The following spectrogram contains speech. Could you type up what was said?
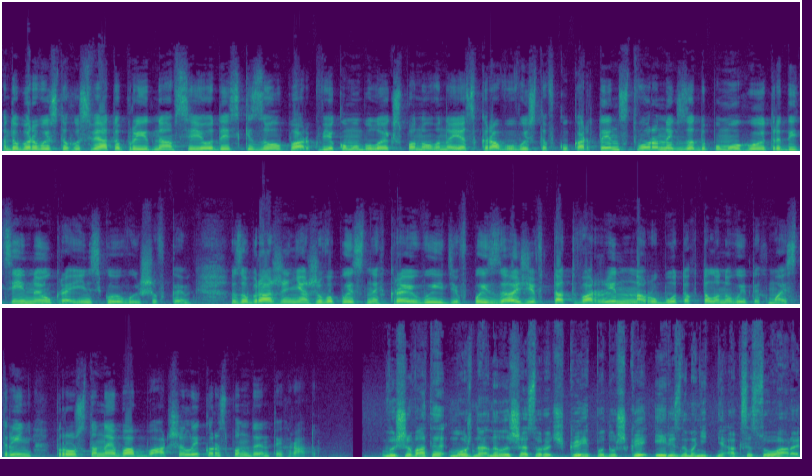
До барвистого свята приєднався і одеський зоопарк, в якому було експоновано яскраву виставку картин, створених за допомогою традиційної української вишивки. Зображення живописних краєвидів, пейзажів та тварин на роботах талановитих майстринь просто неба бачили кореспонденти граду. Вишивати можна не лише сорочки, подушки і різноманітні аксесуари.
